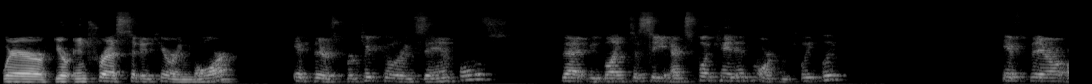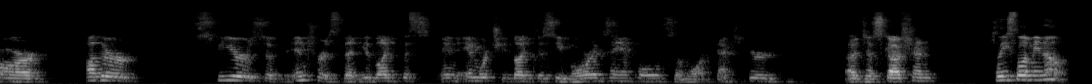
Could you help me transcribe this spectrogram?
where you're interested in hearing more, if there's particular examples that you'd like to see explicated more completely. If there are other spheres of interest that you'd like to, in, in which you'd like to see more examples, or more textured uh, discussion, please let me know.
